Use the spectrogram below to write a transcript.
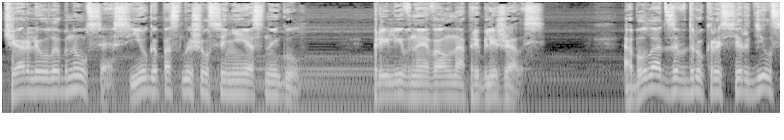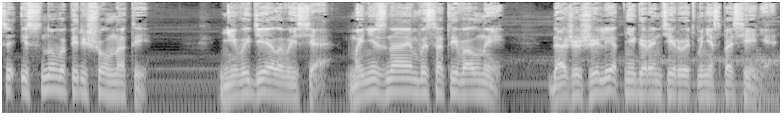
Чарли улыбнулся, с юга послышался неясный гул. Приливная волна приближалась. Абуладзе вдруг рассердился и снова перешел на «ты». «Не выделывайся, мы не знаем высоты волны. Даже жилет не гарантирует мне спасения.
